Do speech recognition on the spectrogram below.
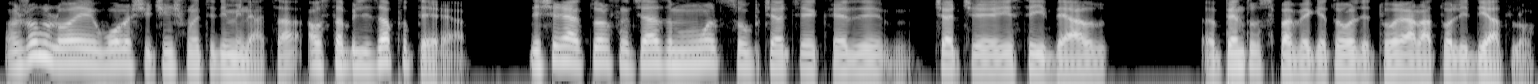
În jurul orei 1 și 5 minute dimineața au stabilizat puterea, deși reactorul funcționează mult sub ceea ce crede, ceea ce este ideal uh, pentru supraveghetorul de tură Anatolii Diatlov.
